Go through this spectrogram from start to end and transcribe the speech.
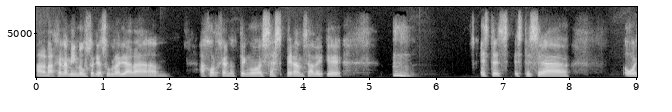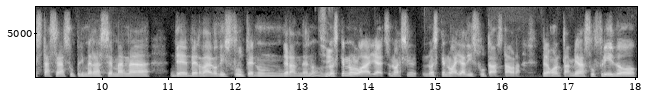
Al margen, a mí me gustaría subrayar a, a Jorge, ¿no? Tengo esa esperanza de que este, este sea o esta sea su primera semana de verdadero disfrute en un grande, ¿no? No es que no lo haya hecho, no es, no es, que no haya disfrutado hasta ahora, pero bueno, también ha sufrido,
